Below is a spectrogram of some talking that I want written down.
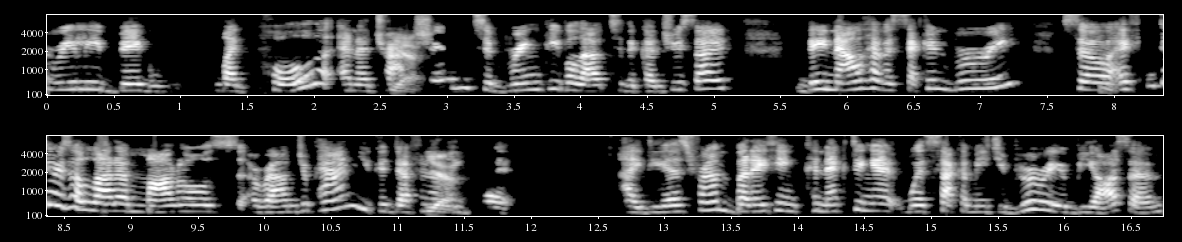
a really big like pull and attraction to bring people out to the countryside. They now have a second brewery. So Hmm. I think there's a lot of models around Japan you could definitely Yeah. get ideas from. But I think connecting it with Sakamichi Brewery would be awesome.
